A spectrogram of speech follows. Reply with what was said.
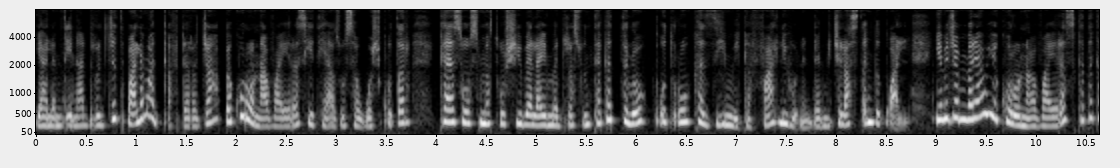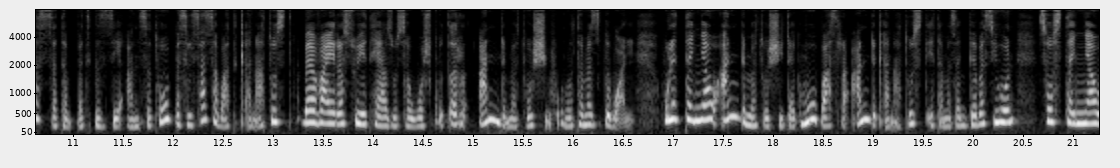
የዓለም ጤና ድርጅት በዓለም አቀፍ ደረጃ በኮሮና ቫይረስ የተያዙ ሰዎች ቁጥር ከ300 ሺህ በላይ መድረሱን ተከትሎ ቁጥሩ ከዚህም የከፋ ሊሆን እንደሚችል አስጠንቅቋል። የመጀመሪያው የኮሮና ቫይረስ ከተከሰተበት ጊዜ አንስቶ በ67 ቀናት ውስጥ በቫይረሱ የተያዙ ሰዎች ቁጥር 100 ሺህ ሆኖ ተመዝግቧል። ሁለተኛው 100 ሺህ ደግሞ በ11 ቀናት ውስጥ የተመዘገበ ሲሆን ሶስተኛው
